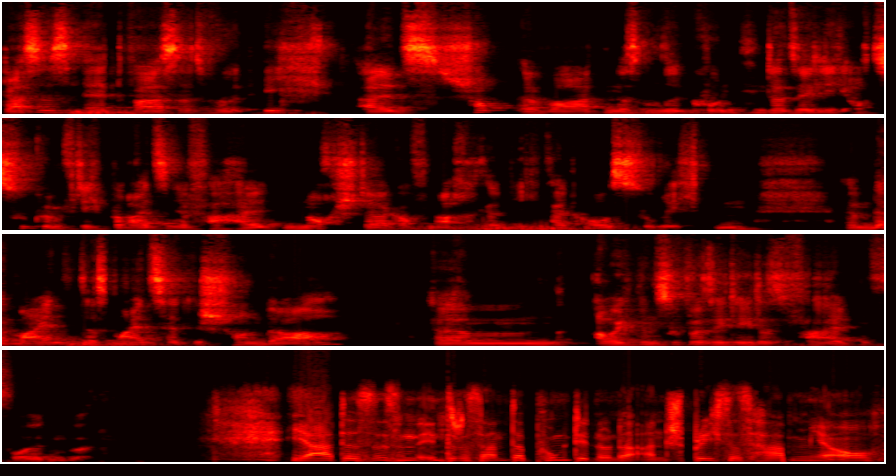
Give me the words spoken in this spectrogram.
das ist etwas, das würde ich als Shop erwarten, dass unsere Kunden tatsächlich auch zukünftig bereit sind, ihr Verhalten noch stärker auf Nachhaltigkeit auszurichten. Ähm, der Mind, das Mindset ist schon da, ähm, aber ich bin zuversichtlich, dass das Verhalten folgen wird. Ja, das ist ein interessanter Punkt, den du da ansprichst. Das haben mir auch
